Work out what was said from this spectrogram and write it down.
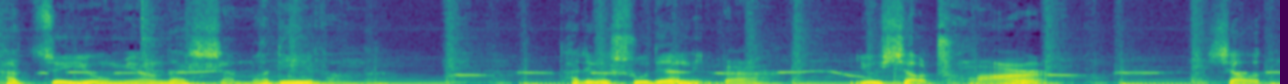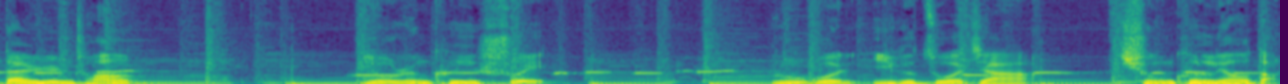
它最有名的什么地方呢？它这个书店里边啊，有小床，小单人床，有人可以睡。如果一个作家穷困潦倒，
